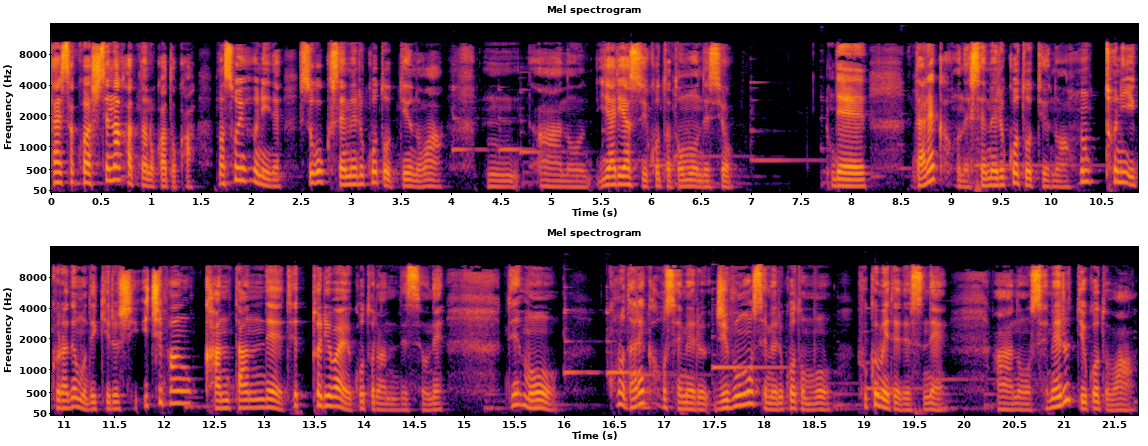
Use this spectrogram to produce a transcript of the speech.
対策はしてなかったのかとか、まあそういうふうにね、すごく責めることっていうのは、うん、あの、やりやすいことだと思うんですよ。で、誰かをね、責めることっていうのは本当にいくらでもできるし、一番簡単で手っ取り早いことなんですよね。でも、この誰かを責める、自分を責めることも含めてですね、あの、責めるっていうことは、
